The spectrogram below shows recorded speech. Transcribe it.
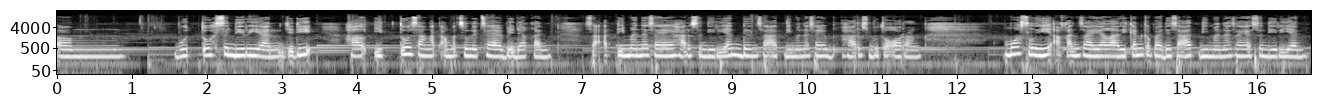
um, butuh sendirian. Jadi hal itu sangat amat sulit saya bedakan saat di mana saya harus sendirian dan saat di mana saya harus butuh orang. Mostly akan saya larikan kepada saat di mana saya sendirian.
